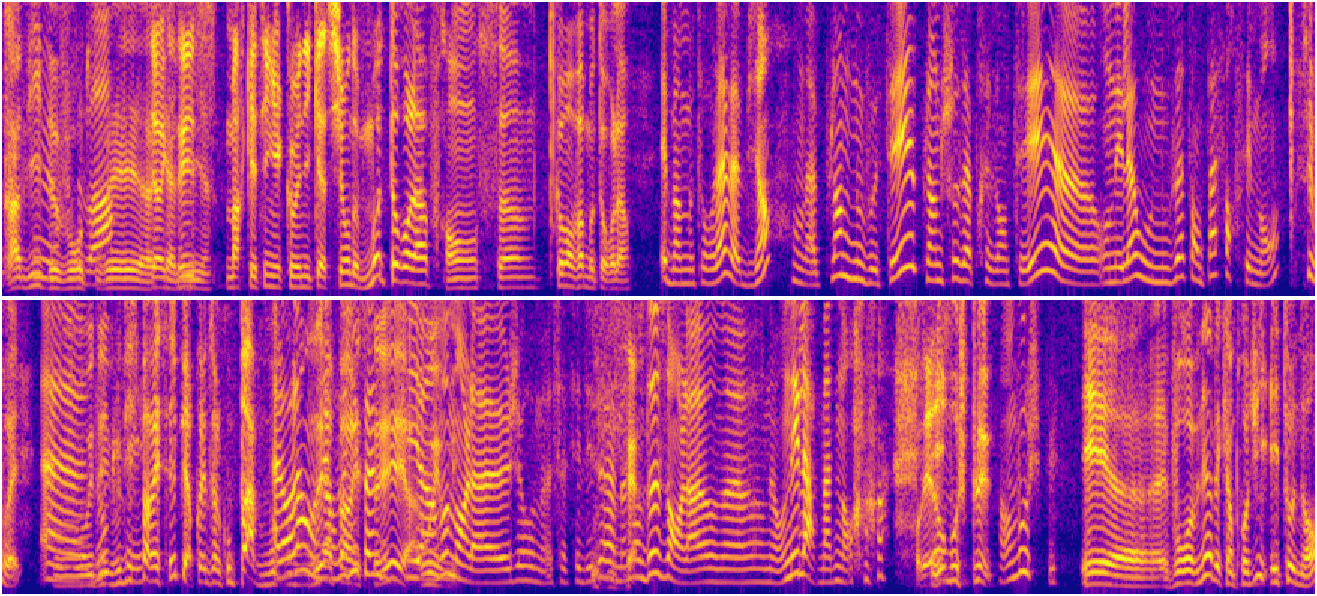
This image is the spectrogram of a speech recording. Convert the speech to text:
Ravi de vous retrouver euh, Camille. directrice marketing et communication de Motorola France. Comment va Motorola? Eh ben, Motorola va bien. On a plein de nouveautés, plein de choses à présenter. Euh, on est là où on ne nous attend pas forcément. C'est vrai. Euh, vous, vous disparaissez, puis après, d'un coup, paf, vous, Alors là, on est revenu quand même depuis Ah un oui, oui. moment, là, Jérôme. Ça fait déjà maintenant deux ans, là. On, a- on est- là, maintenant. On on bouge plus. on bouge plus. Et euh, vous revenez avec un produit étonnant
